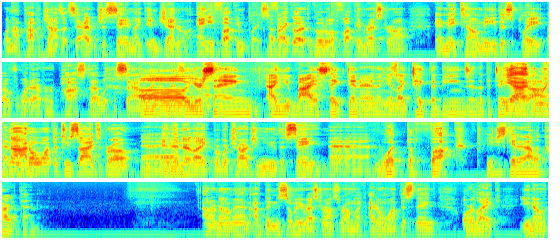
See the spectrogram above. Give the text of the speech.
Well, not Papa John's. Let's say I'm just saying, like in general, any fucking place. If Okay. I go go to a fucking restaurant and they tell me this plate of whatever pasta with the salad. Oh, and you're that. saying uh, you buy a steak dinner and then you like take the beans and the potatoes Yeah. I'm like, no, I don't want the two sides, bro. Yeah, and then they're like, well, we're charging you the same. Uh, What the fuck? you just get it a la carte then. I don't know, man. I've been to so many restaurants where I'm like, I don't want this thing, or like, you know,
